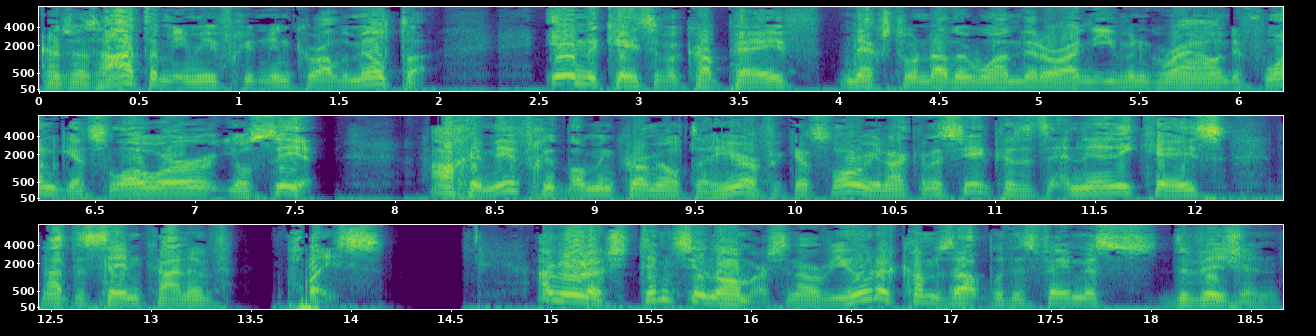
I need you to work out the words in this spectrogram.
And says In the case of a karpef next to another one that are on even ground, if one gets lower, you'll see it. Here, if it gets lower, you're not going to see it because it's in any case not the same kind of place. I'm Yehuda. Timtzi Lomer. So now Rav Yehuda comes up with his famous division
